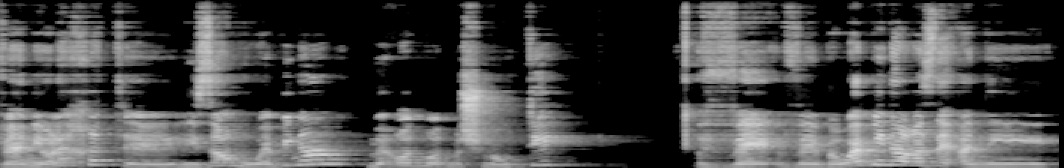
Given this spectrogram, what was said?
ואני הולכת אה, ליזום וובינר מאוד מאוד משמעותי ובוובינר הזה אני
